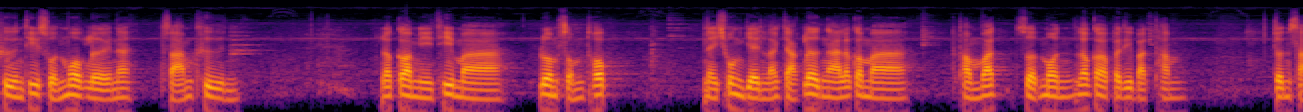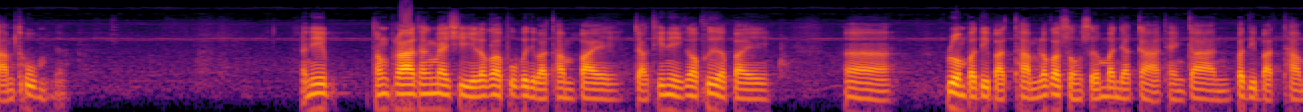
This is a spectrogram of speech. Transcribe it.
คืนที่สวนโมกเลยนะสามคืน แล้วก็มีที่มาร่วมสมทบในช่วงเย็นหลังจากเลิกงานแล้วก็มาทำวัดสวดมนต์แล้วก็ปฏิบัติธรรมจนสามทุ่มนะอันนี้ ทั้งพระทั้งแม่ชีแล้วก็ผู้ปฏิบัติธรรมไป จากที่นี่ก็เพื่อไปร่วมปฏิบัติธรรม แล้วก็ส่งเสริมบรรยากาศแห่งการปฏิบัติธรรม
